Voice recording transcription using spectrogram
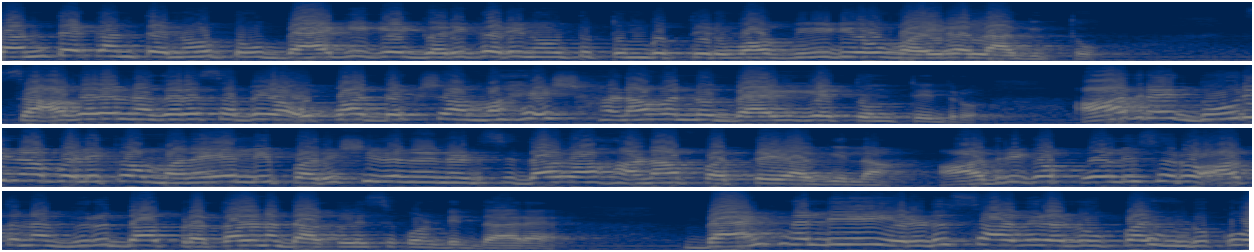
ಕಂತೆ ಕಂತೆ ನೋಟು, ಬ್ಯಾಗಿಗೆ ಗರಿಗರಿ ನೋಟು ತುಂಬುತ್ತಿರುವ ವಿಡಿಯೋ ವೈರಲ್ ಆಗಿತ್ತು. ಸಾಗರ ನಗರಸಭೆಯ ಉಪಾಧ್ಯಕ್ಷ ಮಹೇಶ್ ಹಣವನ್ನು ಬ್ಯಾಗಿಗೆ ತುಂಬುತ್ತಿದ್ರು ಆದ್ರೆ ದೂರಿನ ಬಳಿಕ ಮನೆಯಲ್ಲಿ ಪರಿಶೀಲನೆ ನಡೆಸಿದಾಗ ಹಣ ಪತ್ತೆಯಾಗಿಲ್ಲ. ಆದ್ರೀಗ ಪೊಲೀಸರು ಆತನ ವಿರುದ್ಧ ಪ್ರಕರಣ ದಾಖಲಿಸಿಕೊಂಡಿದ್ದಾರೆ. ಬ್ಯಾಂಕ್ನಲ್ಲಿಯೇ ಎರಡು ಸಾವಿರ ರೂಪಾಯಿ ಹುಡುಕುವ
